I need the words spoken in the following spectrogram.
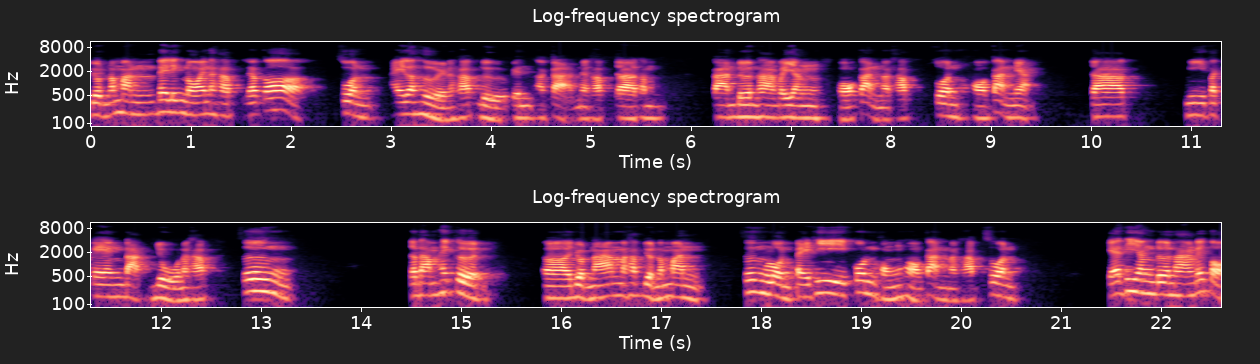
หยดน้ำมันได้เล็กน้อยนะครับ แล้วก็ ส่วนไอระเหยนะครับ หรือเป็นอากาศนะครับ จะทำการเดินทางไปยังหอกั้นนะครับ ส่วนหอกั้นเนี่ยจะมีตะแกรงดักอยู่นะครับ ซึ่งจะทำให้เกิดหยดน้ำนะครับ หยดน้ำมัน ซึ่งหล่นไปที่ก้นของหอกั้นนะครับ ส่วนแก๊สที่ยังเดินทางได้ต่อ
